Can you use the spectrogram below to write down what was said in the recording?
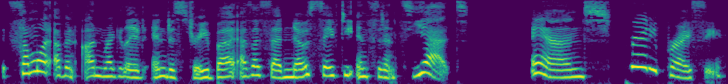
it's somewhat of an unregulated industry. But as I said, no safety incidents yet, and pretty pricey.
